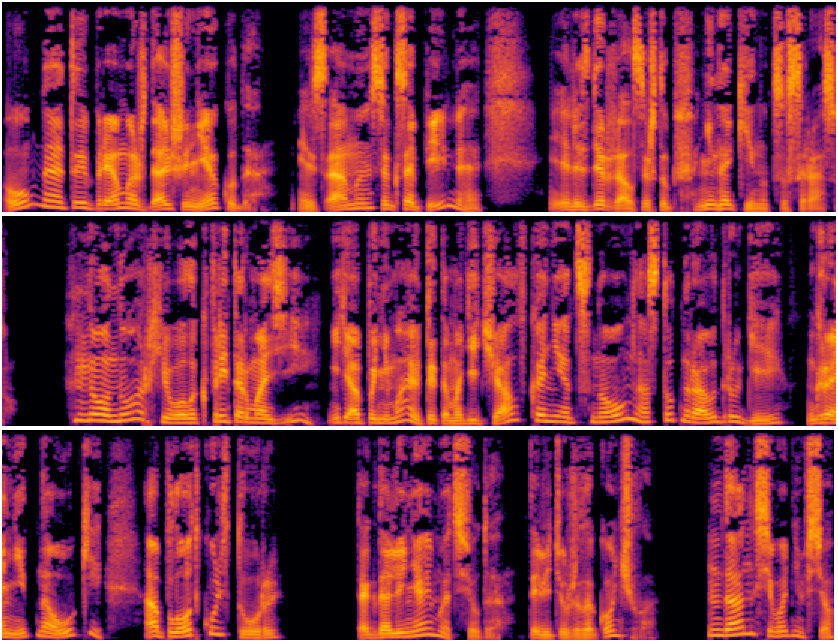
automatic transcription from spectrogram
«Умная ты, прямо аж дальше некуда. И самая сексапильная. Еле сдержался, чтоб не накинуться сразу». «Но-но, археолог, притормози. Я понимаю, ты там одичал в конец, но у нас тут нравы другие. Гранит науки, а плод культуры». «Тогда линяем отсюда. Ты ведь уже закончила?» «Да, на сегодня все.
